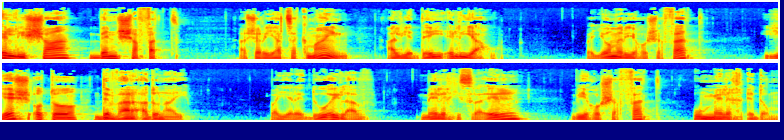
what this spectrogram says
אלישע בן שפט, אשר יצק מים על ידי אליהו. ויאמר יהושפט, יש אותו דבר אדוני. וירדו אליו מלך ישראל, ויהושפט ומלך אדום.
